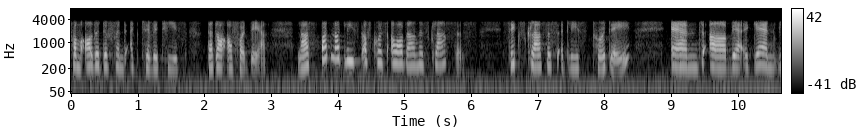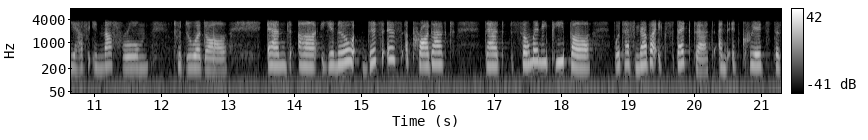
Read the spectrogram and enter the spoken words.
from all the different activities that are offered there. Last but not least, of course, our wellness classes. Six classes at least per day. And uh, where again, we have enough room to do it all. And, uh, you know, this is a product that so many people would have never expected, and it creates this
